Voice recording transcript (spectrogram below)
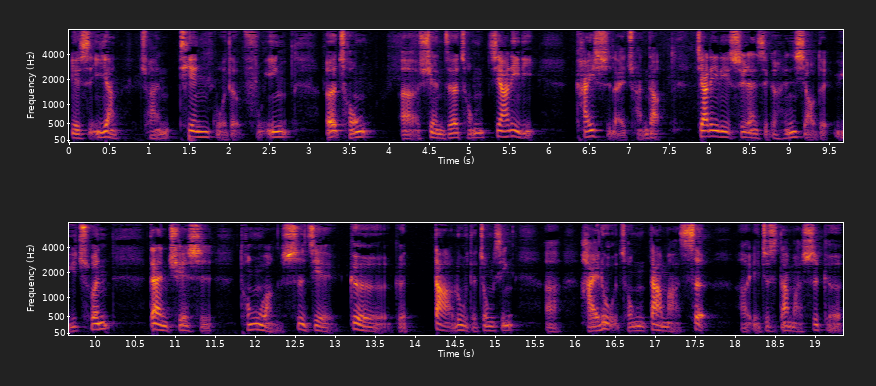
也是一样传天国的福音，而从呃选择从加利利开始来传道。加利利虽然是个很小的渔村，但却是通往世界各个大陆的中心啊，海路从大马色啊，也就是大马士革。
